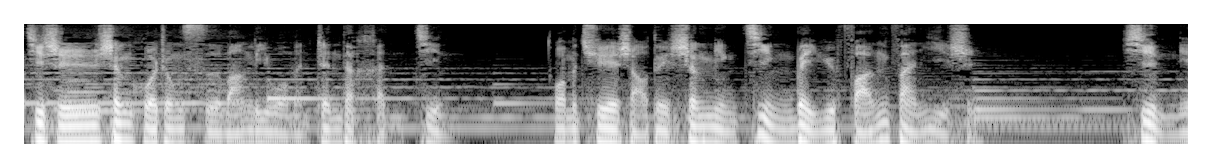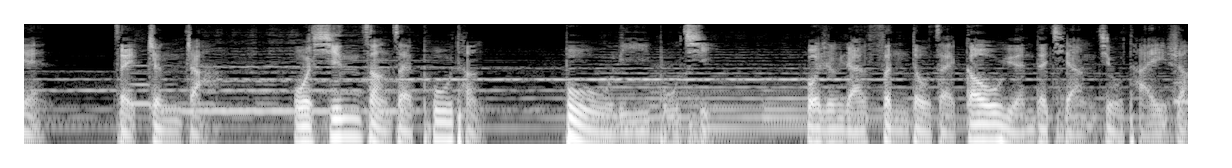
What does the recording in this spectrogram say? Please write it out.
其实生活中，死亡离我们真的很近，我们缺少对生命敬畏与防范意识。信念在挣扎，我心脏在扑腾，不离不弃，我仍然奋斗在高原的抢救台上。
